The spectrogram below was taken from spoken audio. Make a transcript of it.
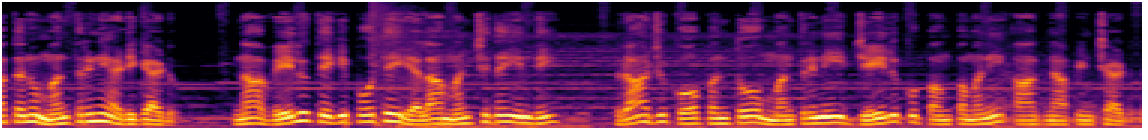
అతను మంత్రిని అడిగాడు నా వేలు తెగిపోతే ఎలా మంచిదయింది రాజు కోపంతో మంత్రిని జైలుకు పంపమని ఆజ్ఞాపించాడు.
